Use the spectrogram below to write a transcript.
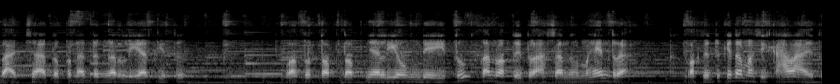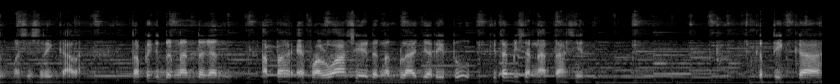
baca atau pernah dengar lihat gitu. Waktu top-topnya Leongde itu kan waktu itu Asan sama Hendra. Waktu itu kita masih kalah itu, masih sering kalah. Tapi dengan dengan apa evaluasi dengan belajar itu kita bisa ngatasin. Ketika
